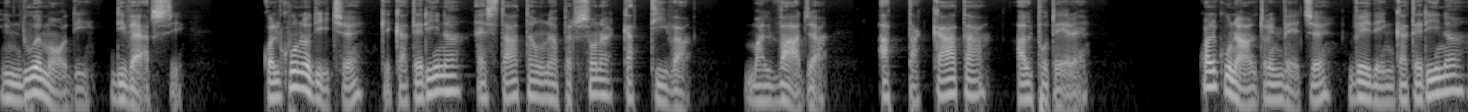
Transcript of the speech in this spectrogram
in due modi diversi. Qualcuno dice che Caterina è stata una persona cattiva, malvagia, attaccata al potere. Qualcun altro invece vede in Caterina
